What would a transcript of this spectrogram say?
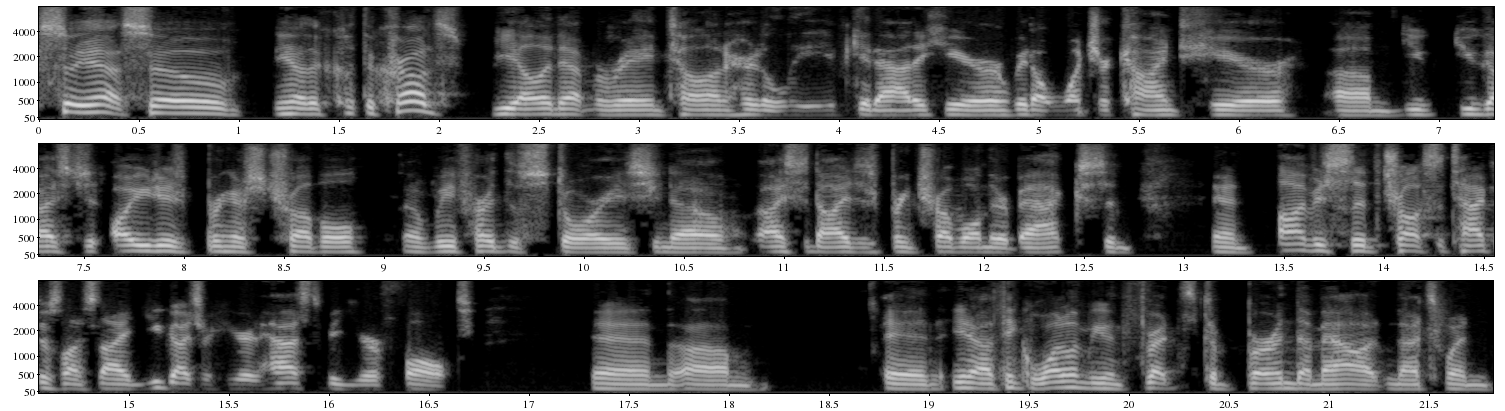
So yeah, so you know the the crowd's yelling at Moiraine, telling her to leave, get out of here. We don't want your kind here. Um, you you guys, just, all you do is bring us trouble. Uh, we've heard the stories. You know, I said I just bring trouble on their backs, and and obviously the Trollocs attacked us last night. You guys are here. It has to be your fault. And um, and you know, I think one of them even threatens to burn them out, and that's when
